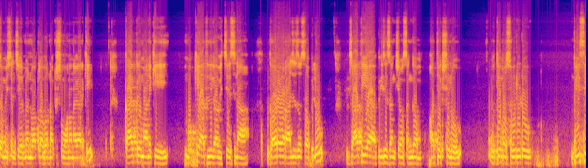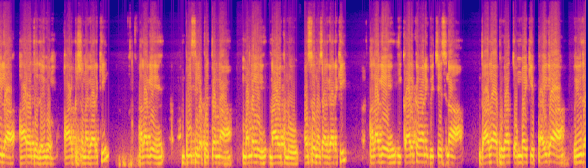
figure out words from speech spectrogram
కమిషన్ చైర్మన్ వక్లవర్ణ కృష్ణమోహన్ గారికి కార్యక్రమానికి ముఖ్య అతిథిగా విచ్చేసిన గౌరవ రాజ్యసభ సభ్యులు జాతీయ బీసీ సంక్షేమ సంఘం అధ్యక్షులు ఉద్యమ సూర్యుడు బీసీల ఆరాధ్య దైవం ఆర్ కృష్ణ గారికి అలాగే బీసీల పెద్దన్న మండలి నాయకులు అసూనచారి గారికి అలాగే ఈ కార్యక్రమానికి విచ్చేసిన దాదాపుగా తొంభైకి పైగా వివిధ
